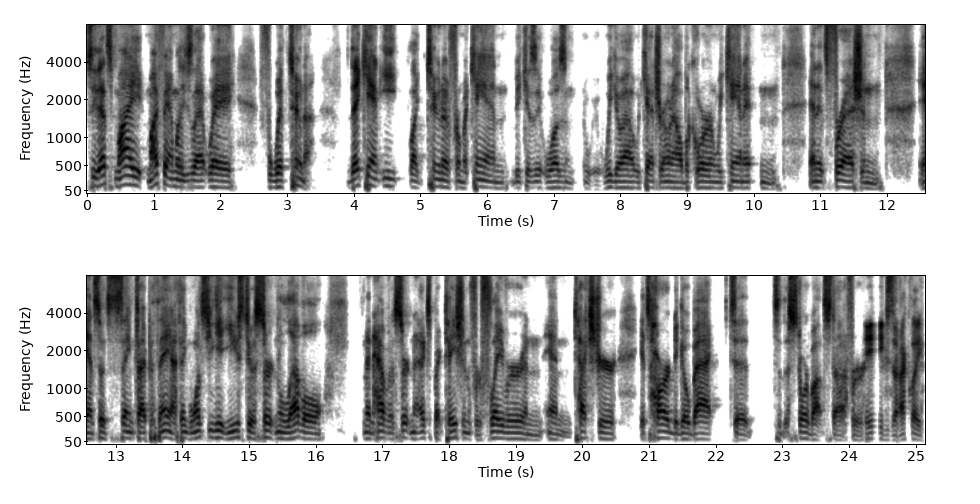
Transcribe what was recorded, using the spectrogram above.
See, that's my my family's that way for, with tuna. They can't eat like tuna from a can because it wasn't. We go out, we catch our own albacore, and we can it, and and it's fresh, and and so it's the same type of thing. I think once you get used to a certain level and have a certain expectation for flavor and and texture, it's hard to go back to to the store bought stuff or Exactly,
